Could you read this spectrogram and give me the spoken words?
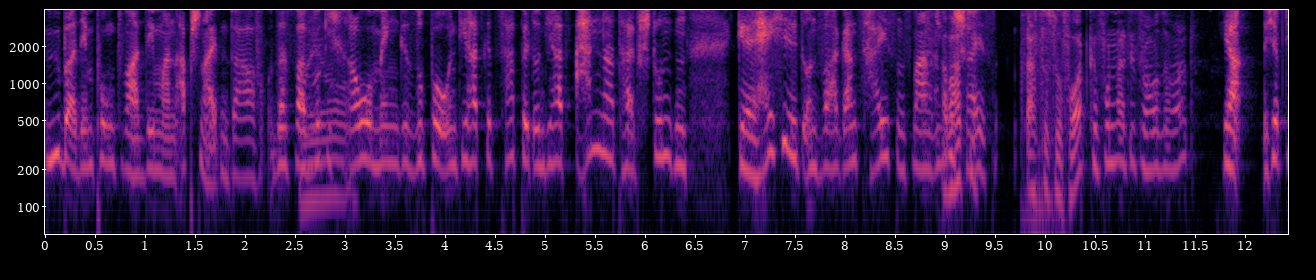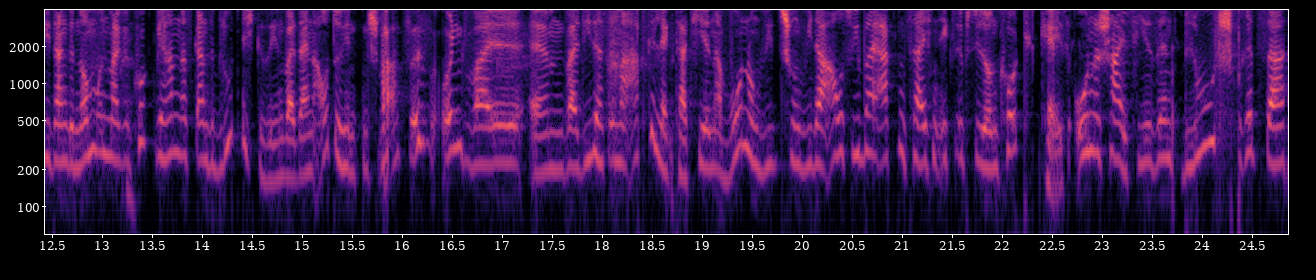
über dem Punkt war, den man abschneiden darf. Und das war Ja. wirklich raue Menge Suppe und die hat gezappelt und die hat anderthalb Stunden gehechelt und war ganz heiß und es war ein Riesenscheiß. hast du es sofort gefunden, als ihr zu Hause wart? Ja, ich habe die dann genommen und mal geguckt. Wir haben das ganze Blut nicht gesehen, weil dein Auto hinten schwarz ist und weil, ähm, weil die das immer abgeleckt hat. Hier in der Wohnung sieht's schon wieder aus wie bei Aktenzeichen XY Code Case. Ohne Scheiß. Hier sind Blutspritzer.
